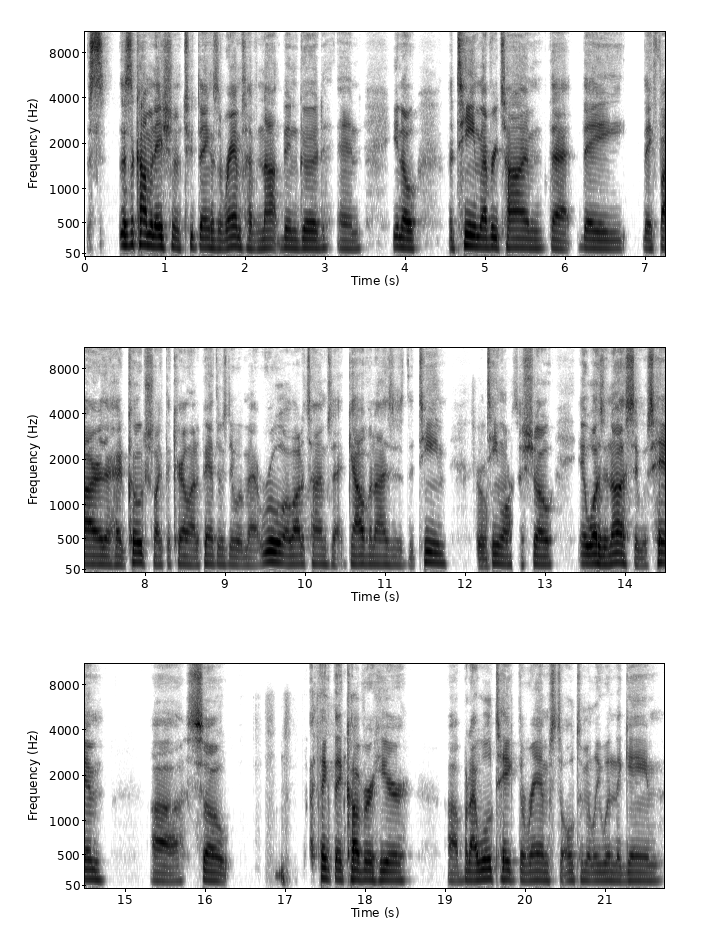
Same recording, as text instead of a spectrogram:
this is a combination of two things. The Rams have not been good, and you know the team every time that they they fire their head coach, like the Carolina Panthers did with Matt Rhule, a lot of times that galvanizes the team. True. The team wants to show it wasn't us, it was him. Uh, so I think they cover here, uh, but I will take the Rams to ultimately win the game.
